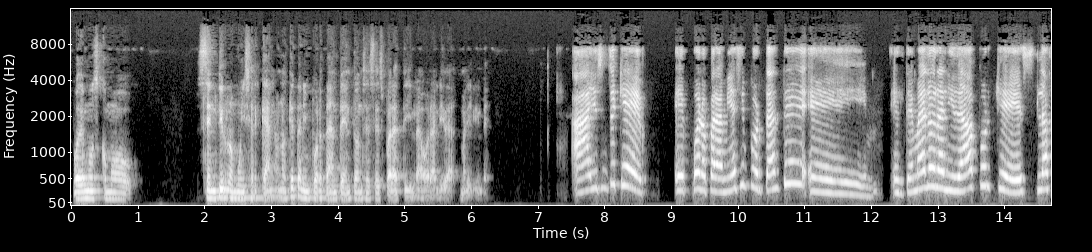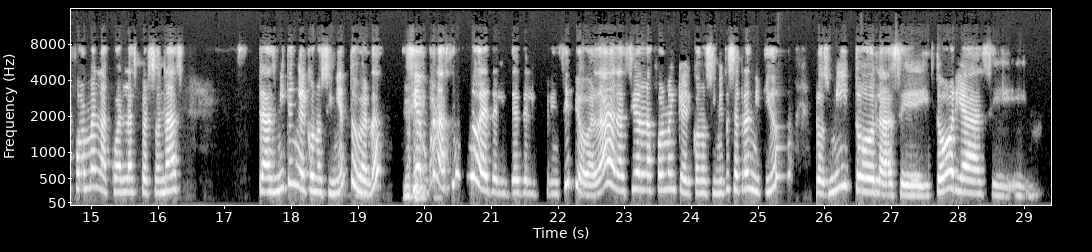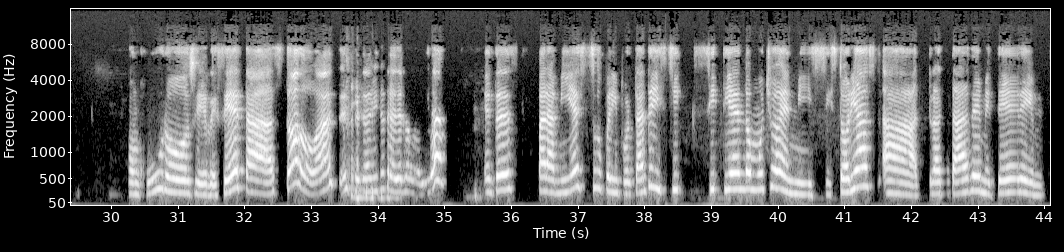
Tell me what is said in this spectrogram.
podemos como sentirlo muy cercano, ¿no? ¿Qué tan importante entonces es para ti la oralidad, Marilinda? Ah, yo siento que eh, bueno, para mí es importante eh, el tema de la oralidad porque es la forma en la cual las personas transmiten el conocimiento, ¿verdad? Siempre, bueno, así ha sido desde el, principio, ¿verdad? Ha sido la forma en que el conocimiento se ha transmitido, los mitos, las eh, historias y, conjuros, recetas, todo, ¿verdad? Se transmite a través de la oralidad. Entonces, para mí es súper importante y sí sí tiendo mucho en mis historias a tratar de meter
